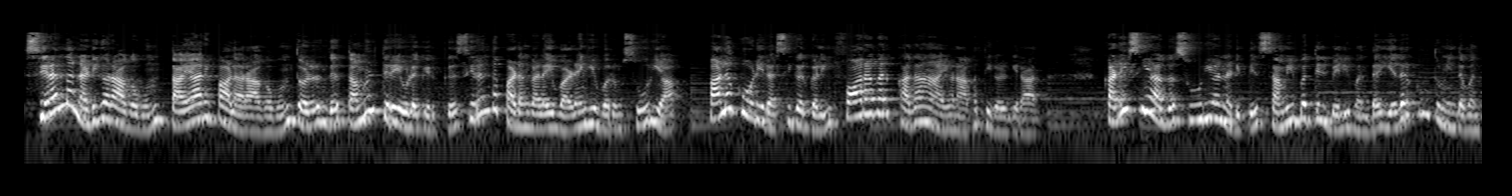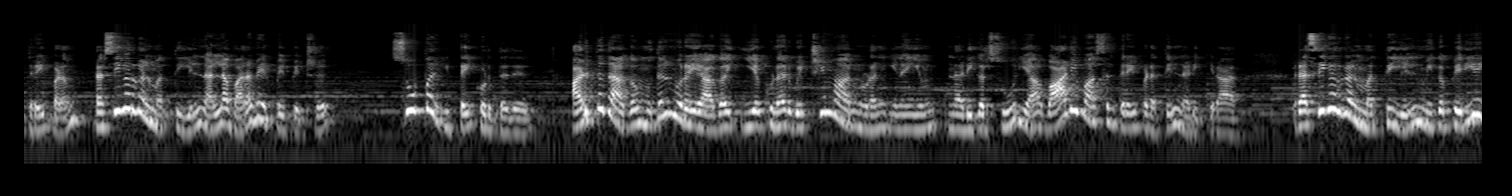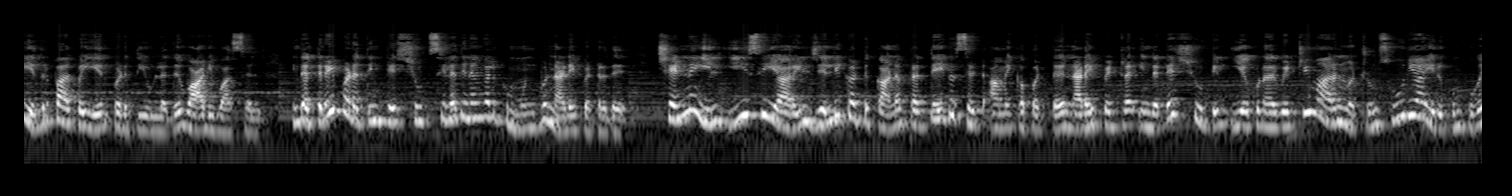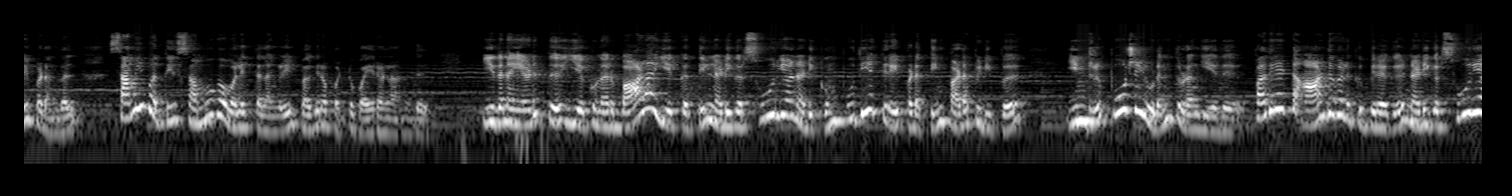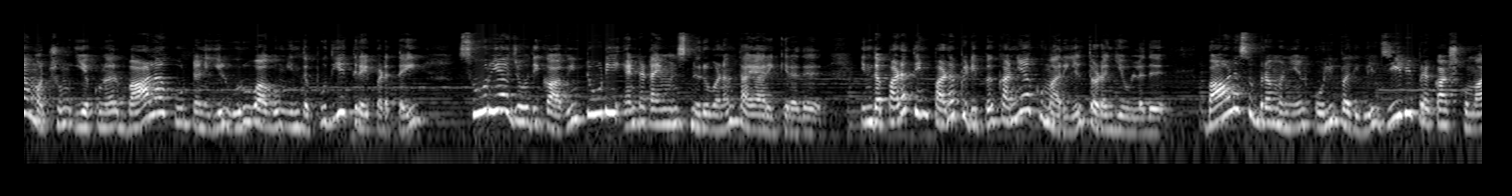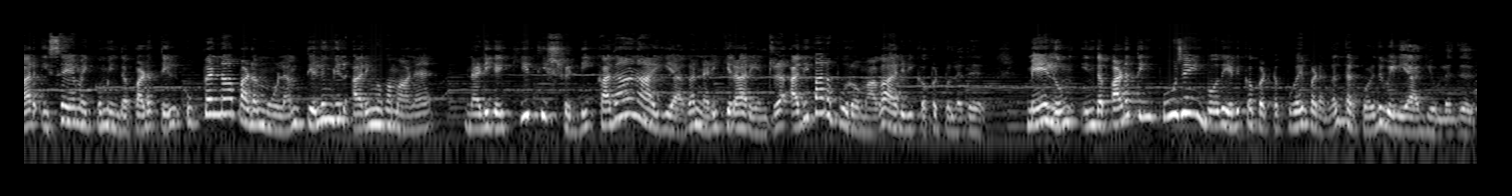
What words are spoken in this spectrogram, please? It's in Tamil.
சிறந்த நடிகராகவும் தயாரிப்பாளராகவும் தொடர்ந்து தமிழ் திரையுலகிற்கு சிறந்த படங்களை வழங்கி வரும் சூர்யா பல கோடி ரசிகர்களின் ஃபாரவர் கதாநாயகனாக திகழ்கிறார். கடைசியாக சூர்யா நடிப்பில் சமீபத்தில் வெளிவந்த எதற்கும் துணிந்தவன் திரைப்படம் ரசிகர்கள் மத்தியில் நல்ல வரவேற்பை பெற்று சூப்பர் ஹிட்டை கொடுத்தது. அடுத்ததாக முதல் முறையாக இயக்குனர் வெற்றிமாறனுடன் இணையும் நடிகர் சூர்யா வாடிவாசல் திரைப்படத்தில் நடிக்கிறார். ரசிகர்கள் மத்தியில் மிகப்பெரிய எதிர்பார்ப்பை ஏற்படுத்தியுள்ளது வாடிவாசல். இந்த திரைப்படத்தின் டெஸ்ட் ஷூட் சில தினங்களுக்கு முன்பு நடைபெற்றது. சென்னையில் இசிஆரில் ஜல்லிக்கட்டுக்கான பிரத்யேக செட் அமைக்கப்பட்டு நடைபெற்ற இந்த டெஸ்ட் ஷூட்டில் இயக்குனர் வெற்றிமாறன் மற்றும் சூர்யா இருக்கும் புகைப்படங்கள் சமீபத்தில் சமூக வலைத்தளங்களில் பகிரப்பட்டு வைரலானது. இதனையடுத்து இயக்குனர் பாலா இயக்கத்தில் நடிகர் சூர்யா நடிக்கும் புதிய திரைப்படத்தின் படப்பிடிப்பு இன்று பூஜையுடன் தொடங்கியது. பதினெட்டு ஆண்டுகளுக்கு பிறகு நடிகர் சூர்யா மற்றும் இயக்குனர் பாலா கூட்டணியில் உருவாகும் இந்த புதிய திரைப்படத்தை சூர்யா ஜோதிகாவின் டூ டி என்டர்டைன்மெண்ட்ஸ் நிறுவனம் தயாரிக்கிறது. இந்த படத்தின் படப்பிடிப்பு கன்னியாகுமரியில் தொடங்கியுள்ளது. பாலசுப்ரமணியன் ஒளிப்பதிவில் ஜி வி பிரகாஷ்குமார் இசையமைக்கும் இந்த படத்தில் உப்பெண்ணா படம் மூலம் தெலுங்கில் அறிமுகமான நடிகை கீர்த்தி ஷெட்டி கதாநாயகியாக நடிக்கிறார் என்று அதிகாரப்பூர்வமாக அறிவிக்கப்பட்டுள்ளது. மேலும் இந்த படத்தின் பூஜையின் போது எடுக்கப்பட்ட புகைப்படங்கள் தற்பொழுது வெளியாகியுள்ளது.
